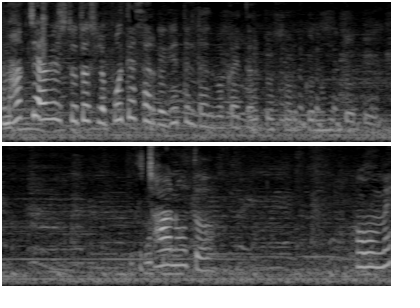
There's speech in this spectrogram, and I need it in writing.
मागच्या वेळेस तू तसलं पोत्यासारखं घेतलं त्यात बघ काय तर छान होतं. हो मम्मी.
